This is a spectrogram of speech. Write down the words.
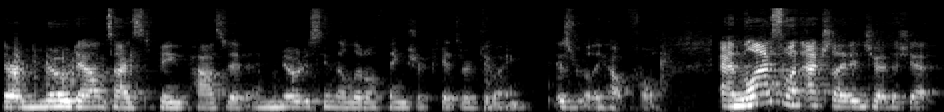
There are no downsides to being positive and noticing the little things your kids are doing is really helpful. And the last one, actually, I didn't share this yet.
